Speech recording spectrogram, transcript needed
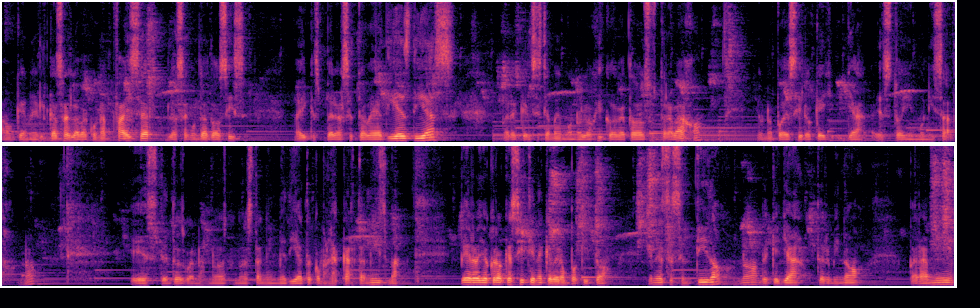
aunque en el caso de la vacuna Pfizer, la segunda dosis, hay que esperarse todavía 10 días para que el sistema inmunológico haga todo su trabajo y uno puede decir, ok, ya estoy inmunizado, ¿no? Este, entonces, bueno, no, no es tan inmediato como la carta misma, pero yo creo que sí tiene que ver un poquito en ese sentido, ¿no? De que ya terminó para mí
